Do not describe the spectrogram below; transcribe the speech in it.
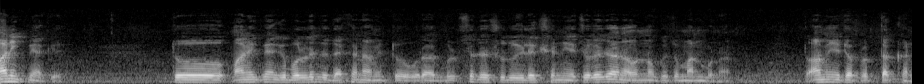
মানিক মিয়াকে। তো মানিক মিয়াকে বললেন যে, দেখেন, আমি তো ওরা বলছে যে শুধু ইলেকশন নিয়ে চলে যায় না অন্য কিছু মানবো না। তো আমি এটা প্রত্যাখ্যান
